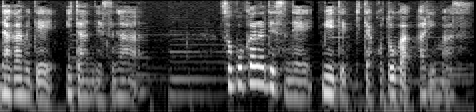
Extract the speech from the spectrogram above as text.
眺めてみたんですがそこからですね見えてきたことがあります。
